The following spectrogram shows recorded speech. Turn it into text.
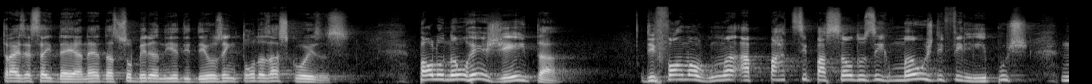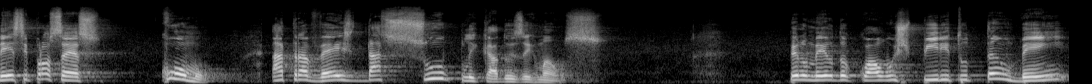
traz essa ideia né, da soberania de Deus em todas as coisas. Paulo não rejeita de forma alguma a participação dos irmãos de Filipos nesse processo. Como? Através da súplica dos irmãos, pelo meio do qual o Espírito também,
